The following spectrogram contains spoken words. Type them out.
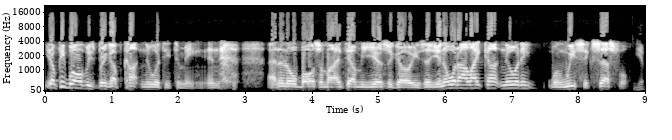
you know, people always bring up continuity to me. And I had an old boss of mine tell me years ago, he said, you know what I like continuity? When we successful. Yep.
